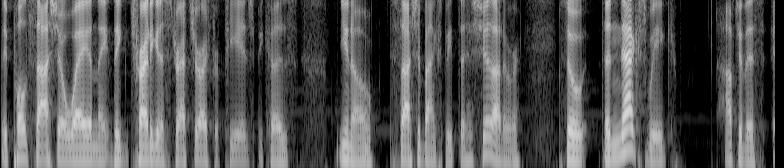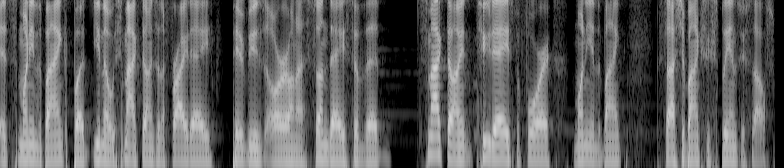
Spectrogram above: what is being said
They pull Sasha away and they, they try to get a stretcher out for Paige because, you know, Sasha Banks beat the shit out of her. So the next week after this, it's Money in the Bank, but you know, SmackDown's on a Friday, pay per views are on a Sunday, so that SmackDown two days before Money in the Bank, Sasha Banks explains herself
